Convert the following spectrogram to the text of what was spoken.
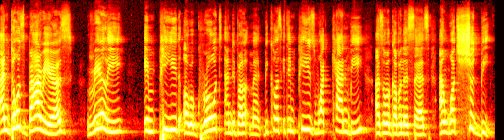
And those barriers really impede our growth and development because it impedes what can be, as our governor says, and what should be.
